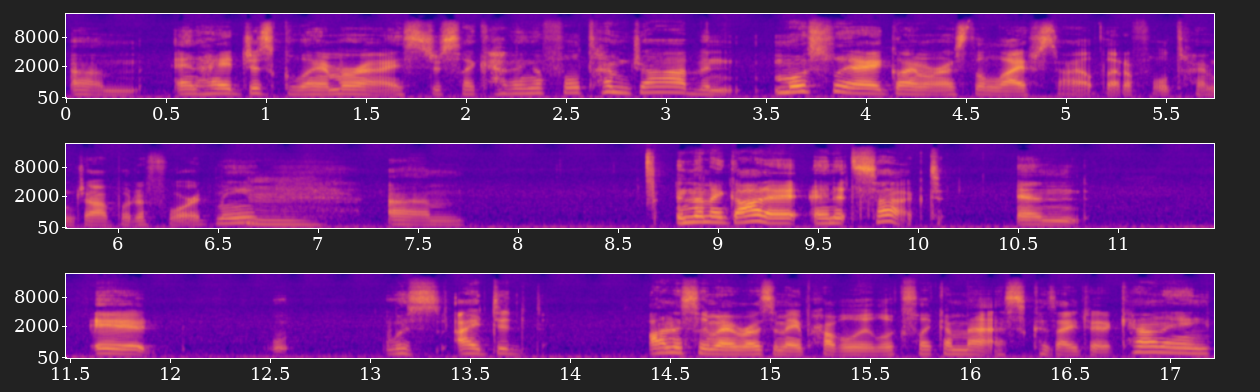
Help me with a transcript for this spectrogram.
Um, and I had just glamorized just like having a full time job, and mostly I glamorized the lifestyle that a full time job would afford me. Mm. Um, and then I got it, and it sucked, and it w- was I did honestly my resume probably looks like a mess because I did accounting,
